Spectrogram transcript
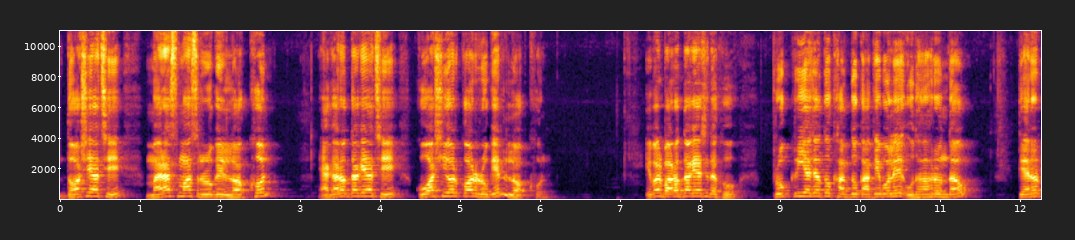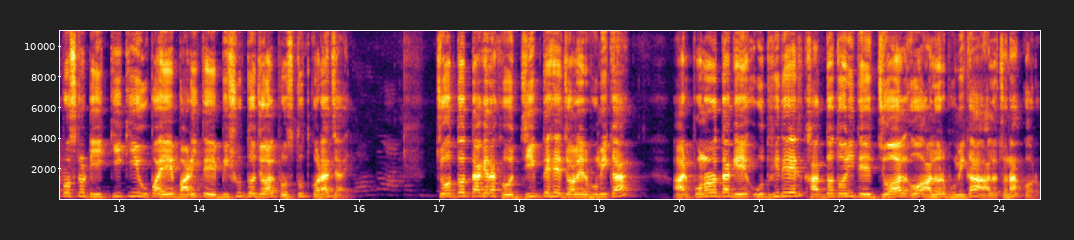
দশে আছে ম্যারাসমাস রোগের লক্ষণ। এগারোর দাগে আছে কোয়াশিয়রকর রোগের লক্ষণ। এবার বারোর দাগে আছে দেখো, প্রক্রিয়াজাত খাদ্য কাকে বলে? উদাহরণ দাও। তেরোর প্রশ্নটি, কি কি উপায়ে বাড়িতে বিশুদ্ধ জল প্রস্তুত করা যায়? চোদ্দোর দাগে দেখো, জীবদেহে জলের ভূমিকা। আর পনেরোর দাগে উদ্ভিদের খাদ্য তৈরিতে জল ও আলোর ভূমিকা আলোচনা করো।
